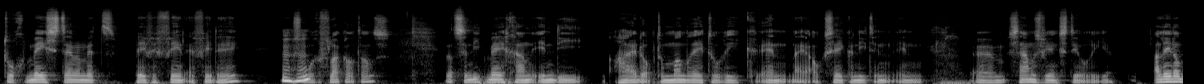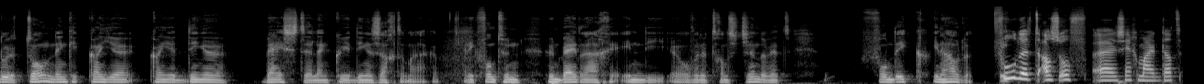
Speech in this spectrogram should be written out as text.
toch meestemmen met PVV en FVD, op mhm. sommige vlakken althans, dat ze niet meegaan in die harde op de man retoriek en nou ja, ook zeker niet in, in um, samenzweringstheorieën alleen al door de toon, denk ik, kan je, kan je dingen bijstellen en kun je dingen zachter maken. En ik vond hun, hun bijdrage in die, eh, over de transgenderwet, vond ik inhoudelijk. Voelde het alsof, uh, zeg maar, dat,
